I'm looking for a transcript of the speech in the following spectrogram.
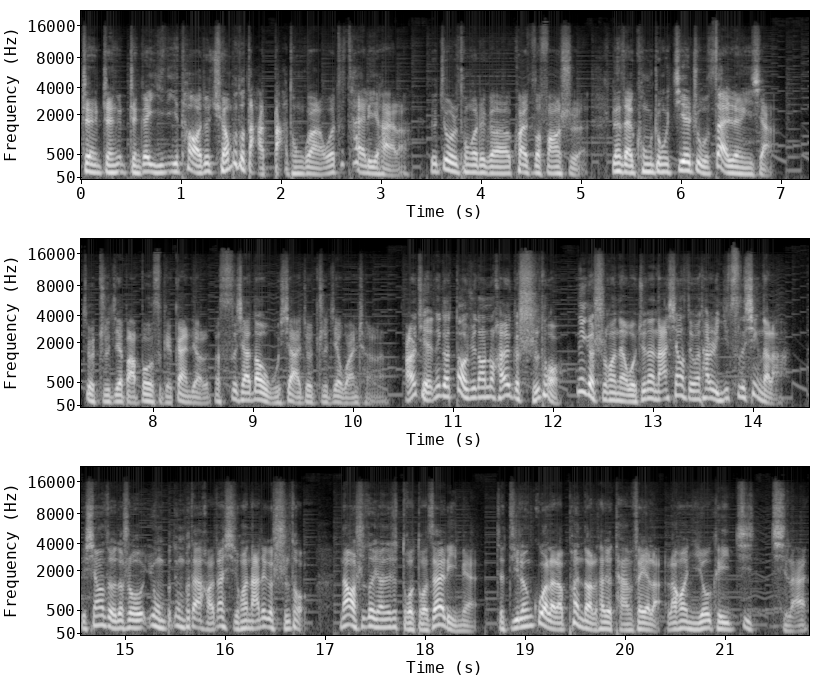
整整整个一一套就全部都打打通关了，我这太厉害了，就就是通过这个快速的方式扔在空中接住，再扔一下。就直接把 BOSS 给干掉了，四下到五下就直接完成了。而且那个道具当中还有个石头，那个时候呢，我觉得拿箱子，因为它是一次性的啦，这箱子有的时候用用不太好，但喜欢拿这个石头，拿好石头以后就躲躲在里面，这敌人过来了碰到了它就弹飞了，然后你又可以记起来，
